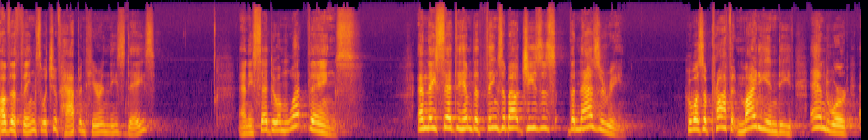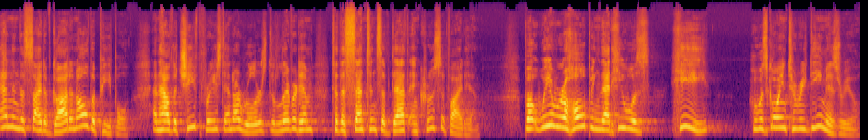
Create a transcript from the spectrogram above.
of the things which have happened here in these days? And he said to him, What things? And they said to him, The things about Jesus the Nazarene who was a prophet, mighty indeed, and word, and in the sight of God and all the people, and how the chief priest and our rulers delivered him to the sentence of death and crucified him. But we were hoping that he was he who was going to redeem Israel.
